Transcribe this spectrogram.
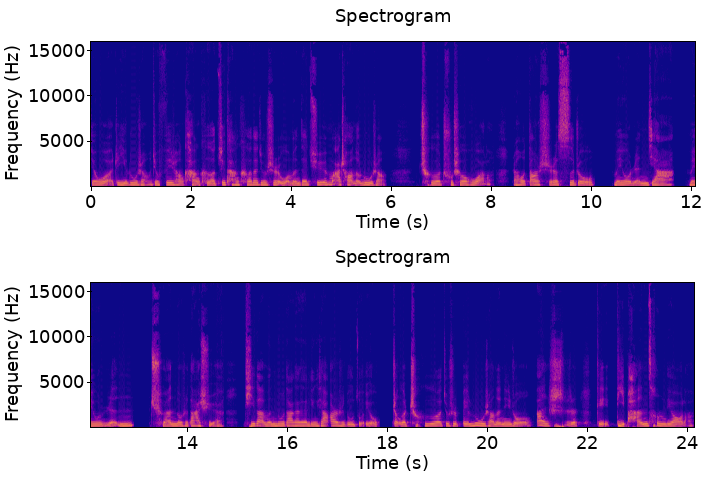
结果这一路上就非常坎坷，最坎坷的就是我们在去马场的路上，车出车祸了。然后当时四周没有人家，没有人，全都是大雪，体感温度大概在零下二十度左右。整个车就是被路上的那种暗石给底盘蹭掉了，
